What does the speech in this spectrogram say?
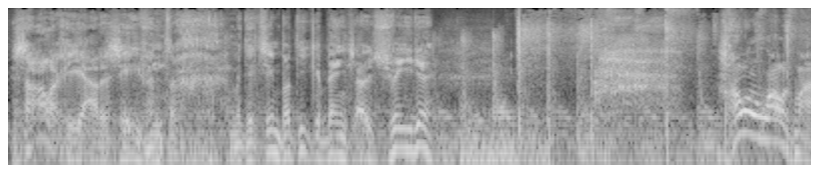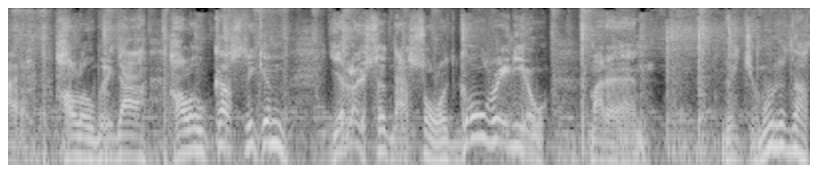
zalige jaren 70. Met dit sympathieke bandje uit Zweden. Hallo Alkmaar, hallo Breda, hallo Castricum. Je luistert naar Solid Gold Radio. Maar eh, weet je moeder dat?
